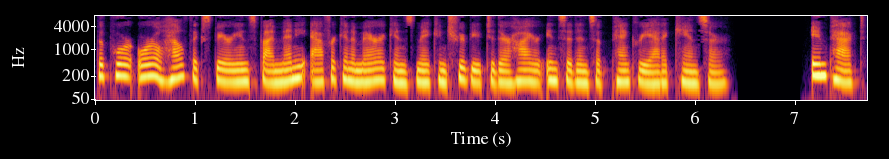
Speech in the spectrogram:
The poor oral health experienced by many African Americans may contribute to their higher incidence of pancreatic cancer. Impact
